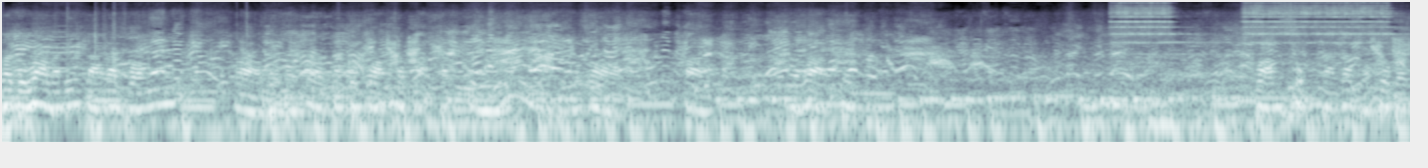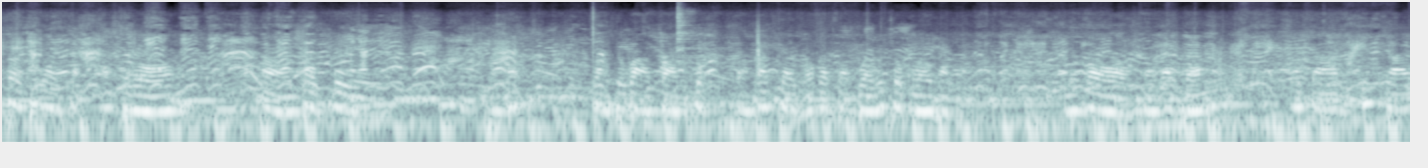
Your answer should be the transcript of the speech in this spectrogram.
ก็ดูว่าวันนี้การรับของก็เป็นก็เป็นความสำคัญครับแล้วก็ก็ถือว่าเป็นความสุขนะครับของโปรโมเตอร์ที่เราจัดทำฉลองเอ่อเจ้าปู่นะครับก็ถือว่าความสุขความตั้งใจของการแฟนๆมวยที่ชมมวยกันแล้วก็ทางด้านของ อาจารย์พิชัย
